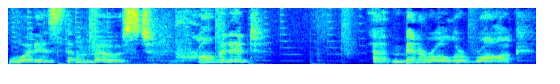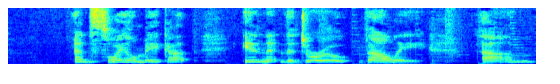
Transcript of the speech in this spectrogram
What is the most prominent uh, mineral or rock and soil makeup in the Douro Valley? Um,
